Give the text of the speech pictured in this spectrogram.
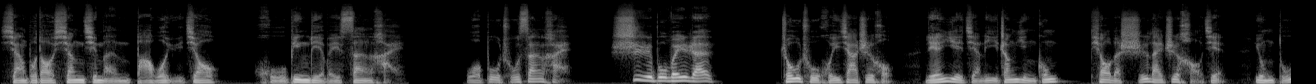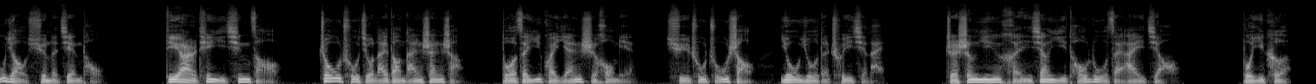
想不到乡亲们把我与交。”虎兵列为三害，我不除三害，誓不为人。周处回家之后，连夜捡了一张硬弓，挑了十来支好箭，用毒药熏了箭头。第二天一清早，周处就来到南山上，躲在一块岩石后面，取出竹哨，悠悠地吹起来。这声音很像一头鹿在哀叫。不一刻，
